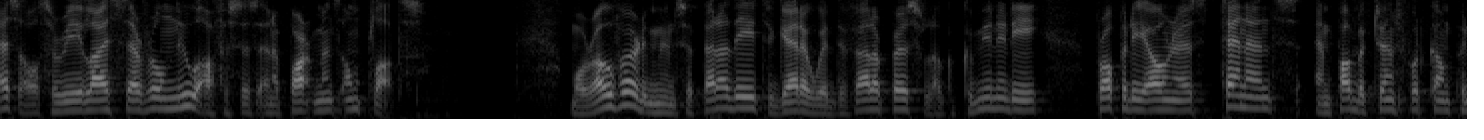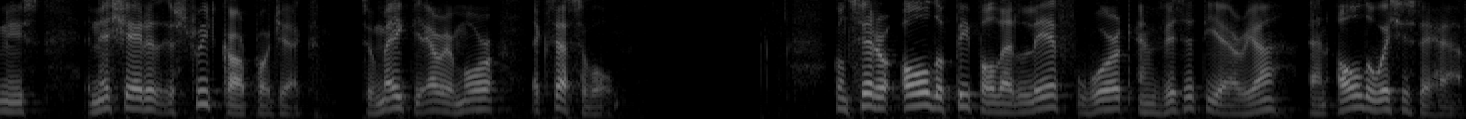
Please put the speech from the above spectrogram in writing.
has also realized several new offices and apartments on plots. Moreover, the municipality, together with developers, local community, property owners, tenants and public transport companies, initiated a streetcar project to make the area more accessible. Consider all the people that live, work and visit the area and all the wishes they have.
